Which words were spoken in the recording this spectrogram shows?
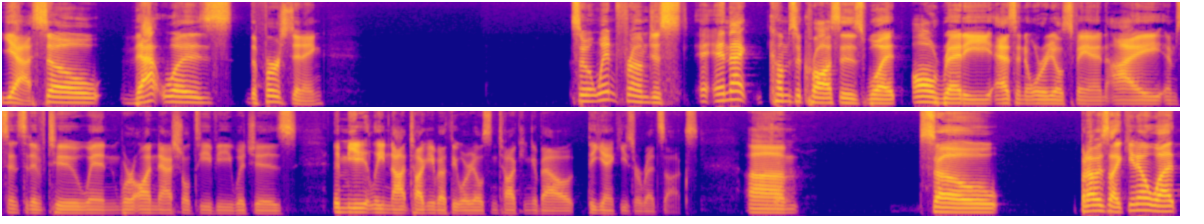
yeah, so that was the first inning. So it went from just, and that comes across as what already, as an Orioles fan, I am sensitive to when we're on national TV, which is immediately not talking about the Orioles and talking about the Yankees or Red Sox. Um, so, but I was like, you know what?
